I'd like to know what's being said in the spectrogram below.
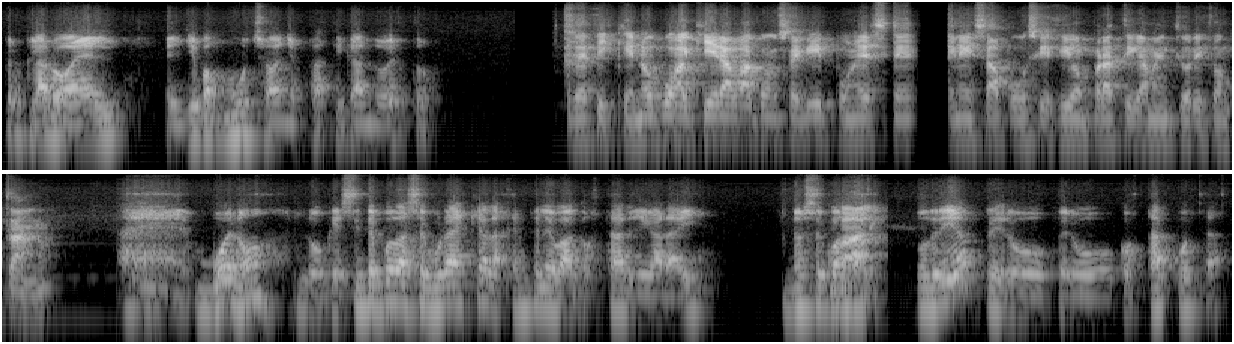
Pero claro, a él, él lleva muchos años practicando esto. Es decir, que no cualquiera va a conseguir ponerse en esa posición prácticamente horizontal, ¿no? Eh, bueno, lo que sí te puedo asegurar es que a la gente le va a costar llegar ahí. No sé cuántas Podría, pero, pero costar cuesta.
